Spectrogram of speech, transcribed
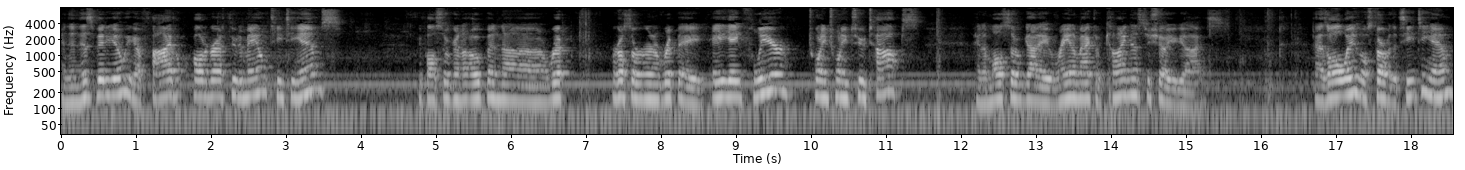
And in this video, we got five autographs through the mail, TTMs. We've also going to open, uh, rip, we're also going to rip a 88 Fleer 2022 Topps. And I'm also got a random act of kindness to show you guys. As always, we'll start with the TTM.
